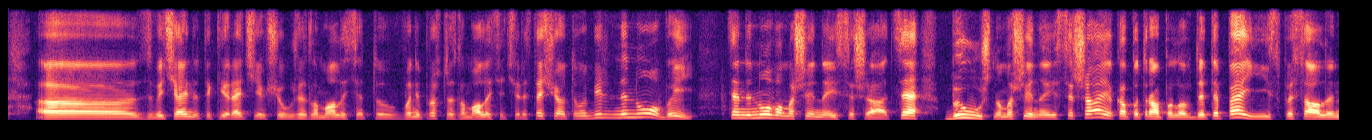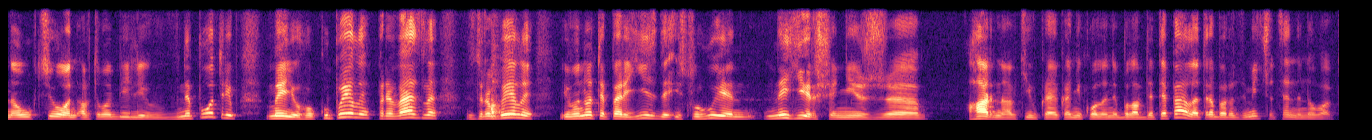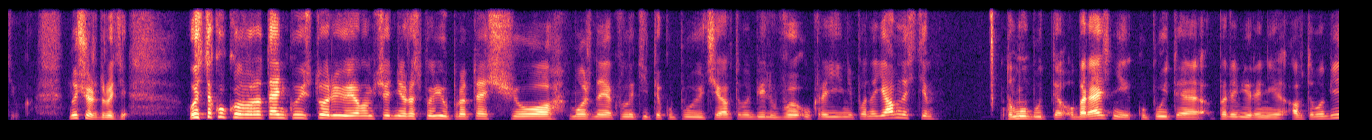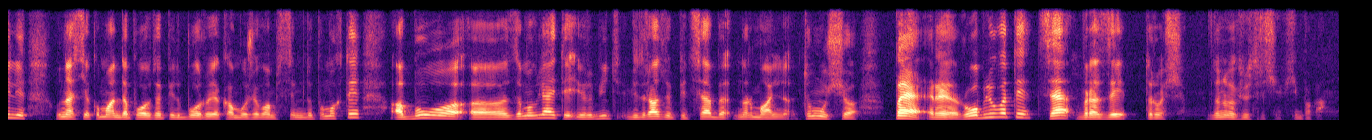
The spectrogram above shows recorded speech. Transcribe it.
звичайно, такі речі, якщо вже зламалися, то вони просто зламалися через те, що автомобіль не новий. Це не нова машина із США, це беушна машина із США, яка потрапила в ДТП, її списали на аукціон автомобілів в непотріб. Ми його купили, привезли, зробили, і воно тепер їздить і слугує не гірше, ніж е, гарна автівка, яка ніколи не була в ДТП, але треба розуміти, що це не нова автівка. Ну що ж, друзі. Ось таку коротеньку історію я вам сьогодні розповів про те, що можна як влетіти, купуючи автомобіль в Україні по наявності. Тому будьте обережні, купуйте перевірені автомобілі. У нас є команда по автопідбору, яка може вам з цим допомогти. Або е, замовляйте і робіть відразу під себе нормально, тому що перероблювати це в рази дорожче. До нових зустрічей, всім пока.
